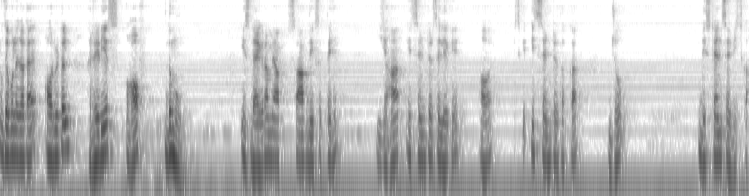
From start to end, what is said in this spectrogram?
उसे बोला जाता है orbital radius of the moon. इस डायग्राम में आप साफ़ देख सकते हैं, यहाँ इस सेंटर से लेके और इसके इस सेंटर तक का जो डिस्टेंस है बीच का।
